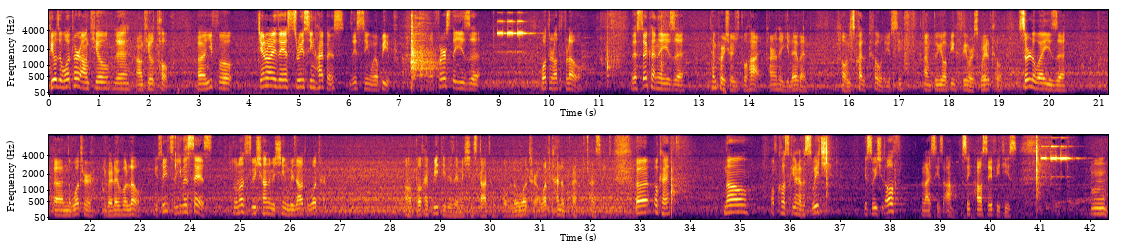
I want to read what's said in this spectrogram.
Fill the water until the until top. Uh, if uh, generally these three things happens, this thing will beep. The first is uh, water not flow. The second is uh, temperature is too high, currently 11. Oh, it's quite cold, you see. I'm doing you a big favor, it's quite cold. Third way is uh, uh, the water level low. You see, it even says, do not switch on the machine without water. Oh, prohibited the machine start of no water. What kind of translate? Uh, okay. Now, of course, here have a switch. You switch it off, light is on. See how safe it is. Mm.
